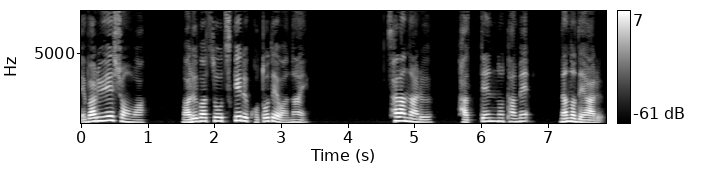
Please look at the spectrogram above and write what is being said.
エバリュエーションは丸抜をつけることではない。さらなる発展のためなのである。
